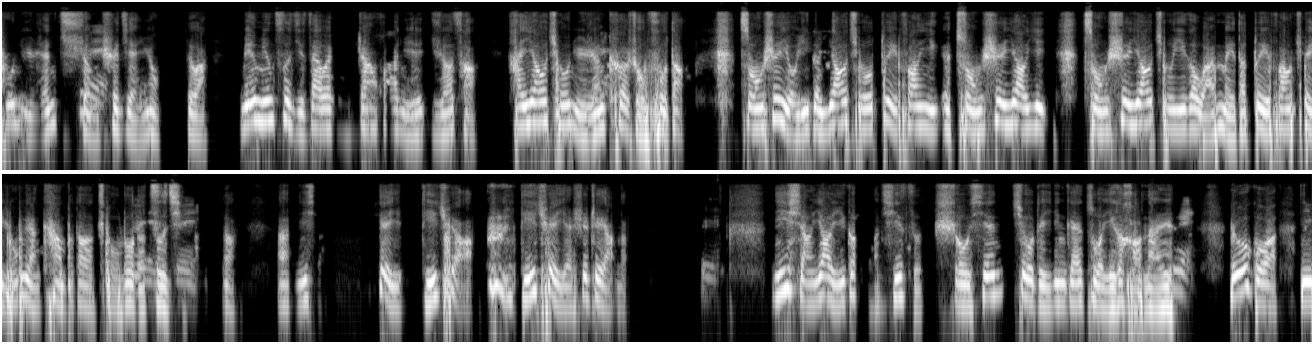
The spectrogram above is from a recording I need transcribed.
求女人省吃俭用，对吧？明明自己在外面沾花惹惹草，还要求女人恪守妇道。总是有一个要求对方一个，总是要一，总是要求一个完美的对方，却永远看不到丑陋的自己。啊啊，你想，这的确啊，的确也是这样的。你想要一个好妻子，首先就得应该做一个好男人。如果你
